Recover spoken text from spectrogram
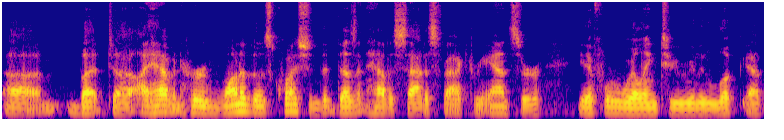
Um, but uh, I haven't heard one of those questions that doesn't have a satisfactory answer if we're willing to really look at,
